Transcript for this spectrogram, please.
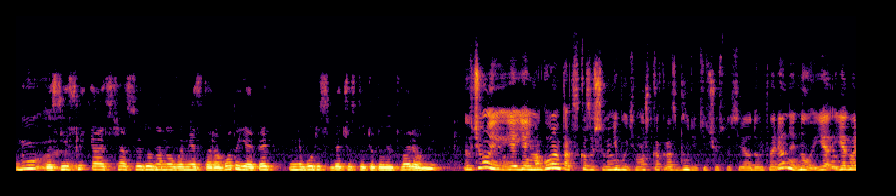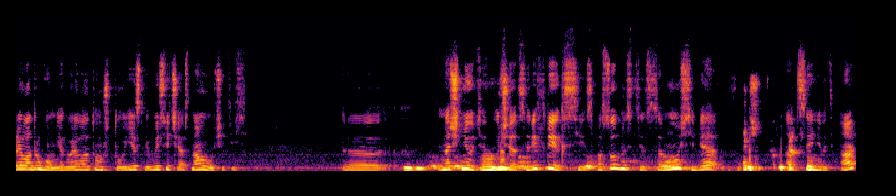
Ну, То есть если я сейчас уйду на новое место работы, я опять не буду себя чувствовать удовлетворенной. Ну почему я, я не могу вам так сказать, что вы не будете? Может, как раз будете чувствовать себя удовлетворенной. Но я, я говорила о другом. Я говорила о том, что если вы сейчас научитесь э, начнете обучаться рефлексии, способности саму себя оценивать. А?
